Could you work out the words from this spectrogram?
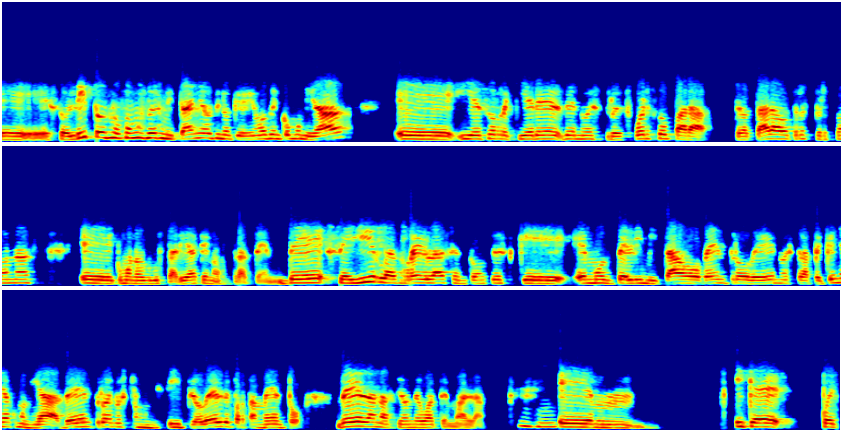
eh, solitos, no somos ermitaños, sino que vivimos en comunidad eh, y eso requiere de nuestro esfuerzo para tratar a otras personas eh, como nos gustaría que nos traten, de seguir las reglas entonces que hemos delimitado dentro de nuestra pequeña comunidad, dentro de nuestro municipio, del departamento, de la nación de Guatemala. Em, y que pues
